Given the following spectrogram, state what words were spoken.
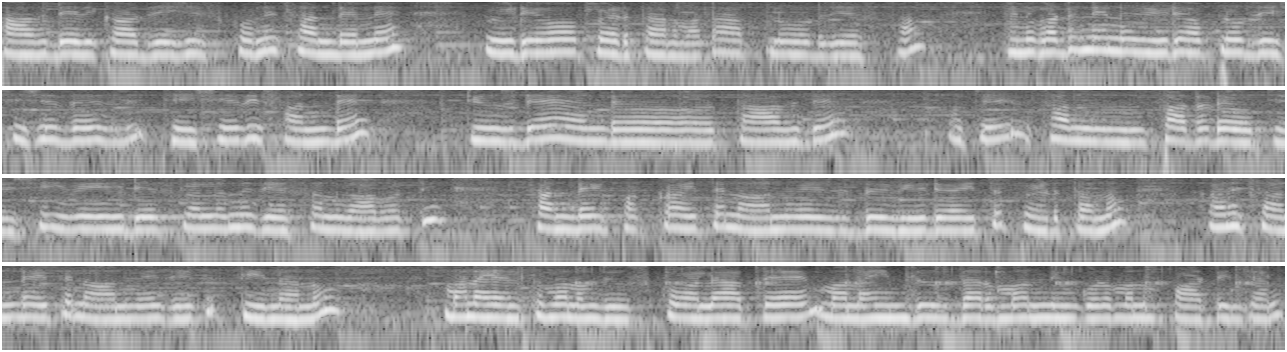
థర్స్డే రికార్డ్ చేసేసుకొని సండేనే వీడియో పెడతా అనమాట అప్లోడ్ చేస్తా. ఎందుకంటే నేను వీడియో అప్లోడ్ చేసేది చేసేది సండే ట్యూస్డే అండ్ థర్స్డే వచ్చే సన్ సాటర్డే వచ్చేసి ఇవి డేస్లలోనే చేస్తాను కాబట్టి సండే పక్క అయితే నాన్ వెజ్ది వీడియో అయితే పెడతాను. కానీ సండే అయితే నాన్ వెజ్ అయితే తినను. మన హెల్త్ మనం చూసుకోవాలి. అదే మన హిందూస్ ధర్మాన్ని కూడా మనం పాటించాలి.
